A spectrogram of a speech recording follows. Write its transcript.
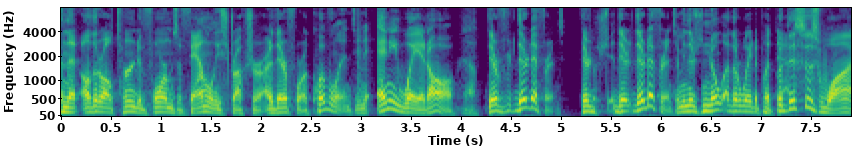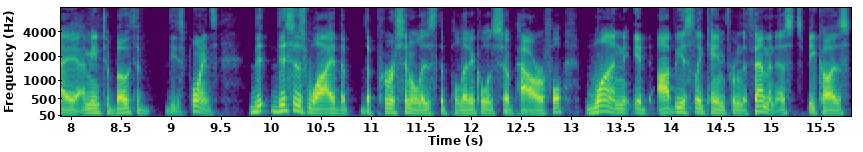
and that other alternative forms of family structure are therefore equivalent in any way at all. Yeah. They're, they're different. They're, they're, they're different. I mean, there's no other way to put that. But this is why, I mean, to both of these points, th- this is why the, the personal is the political is so powerful. One, it obviously came from the feminists because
